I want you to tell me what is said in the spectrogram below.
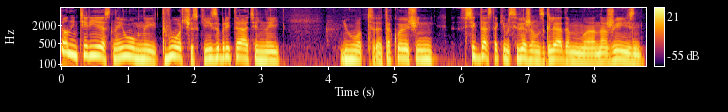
Он интересный, умный, творческий, изобретательный. Вот, такой очень... Всегда с таким свежим взглядом э, на жизнь.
